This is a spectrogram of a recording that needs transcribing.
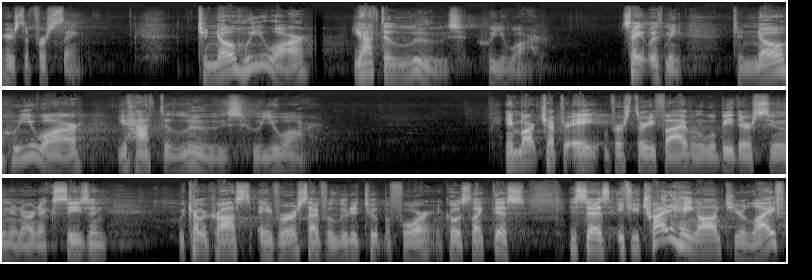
Here's the first thing to know who you are, you have to lose who you are. Say it with me. To know who you are, you have to lose who you are. In Mark chapter 8, verse 35, and we'll be there soon in our next season, we come across a verse, I've alluded to it before. It goes like this It says, If you try to hang on to your life,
